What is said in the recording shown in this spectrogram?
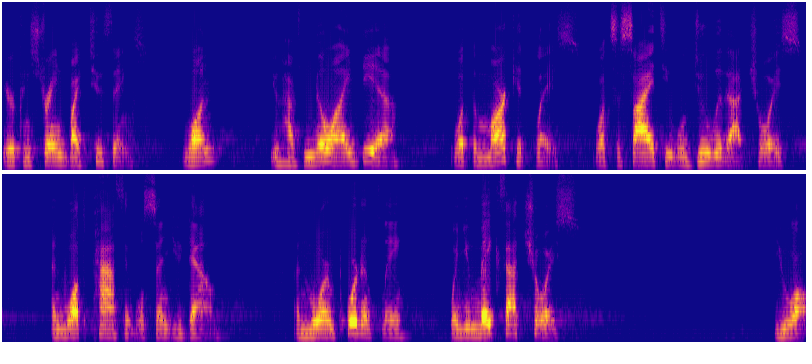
you're constrained by two things. One, you have no idea what the marketplace, what society will do with that choice, and what path it will send you down. And more importantly, when you make that choice, you are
